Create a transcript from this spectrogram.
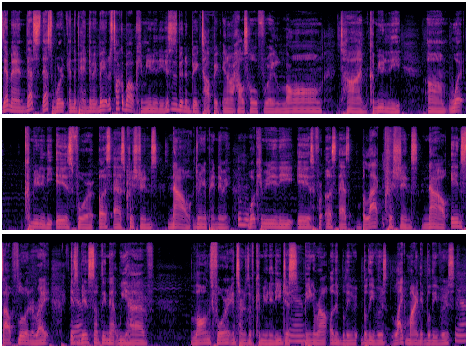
yeah, man, that's that's work and the pandemic. But let's talk about community. This has been a big topic in our household for a long time. Community, um, what community is for us as Christians now during a pandemic. Mhm. What community is for us as Black Christians now in South Florida, right? It's Yeah. been something that we have longed for in terms of community, just Yeah. being around other believer, believers, like-minded believers Yeah.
